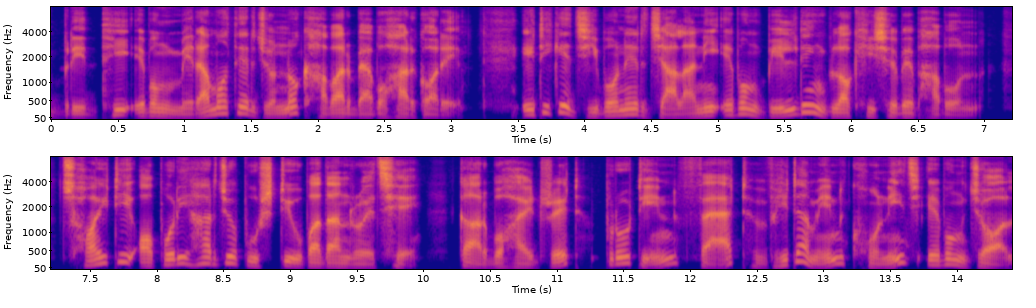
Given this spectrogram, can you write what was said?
বৃদ্ধি এবং মেরামতের জন্য খাবার ব্যবহার করে। এটিকে জীবনের জ্বালানি এবং বিল্ডিং ব্লক হিসেবে ভাবুন। ছয়টি অপরিহার্য পুষ্টি উপাদান রয়েছে। কার্বোহাইড্রেট, প্রোটিন, ফ্যাট, ভিটামিন, খনিজ এবং জল।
